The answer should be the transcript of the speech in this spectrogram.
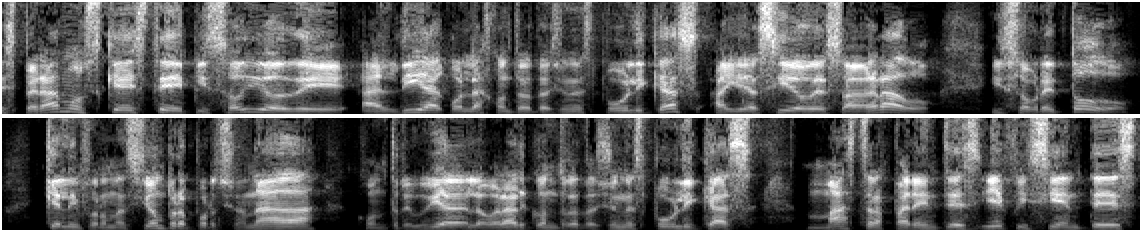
Esperamos que este episodio de Al día con las contrataciones públicas haya sido de su agrado y sobre todo que la información proporcionada contribuya a lograr contrataciones públicas más transparentes y eficientes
